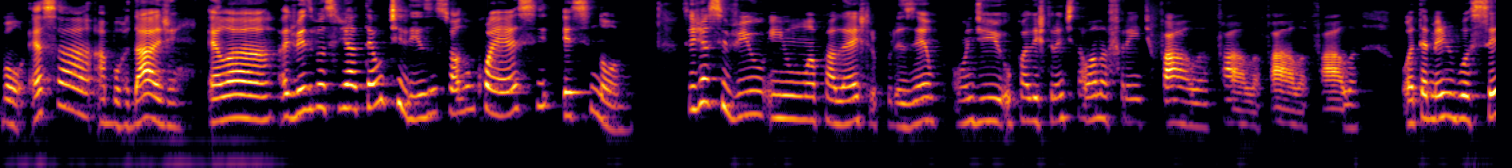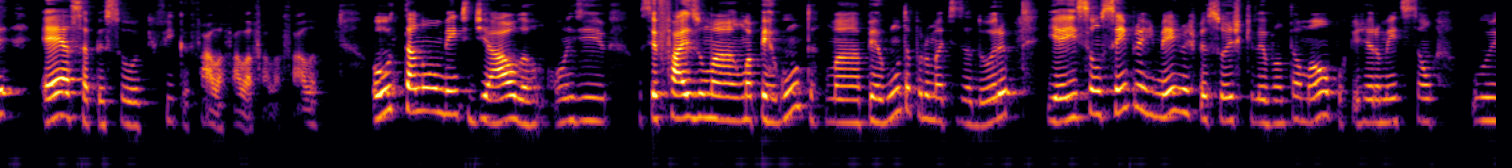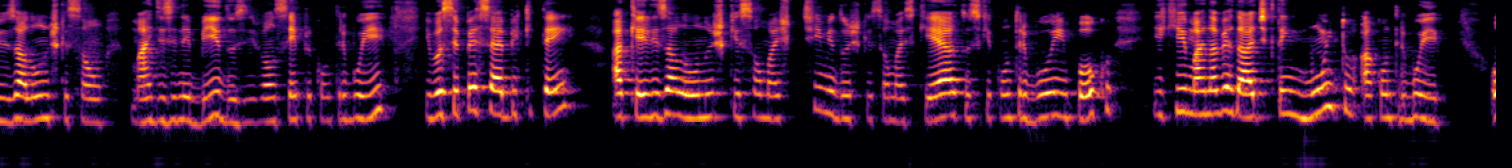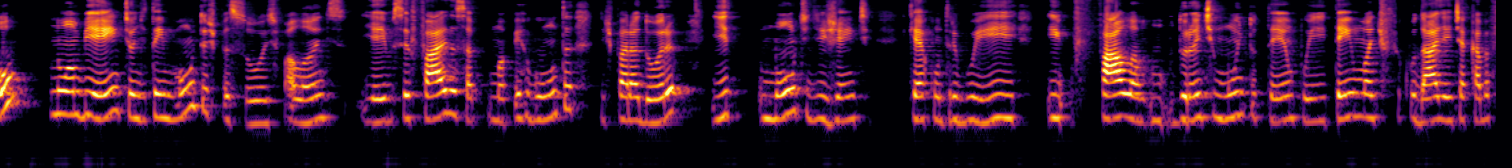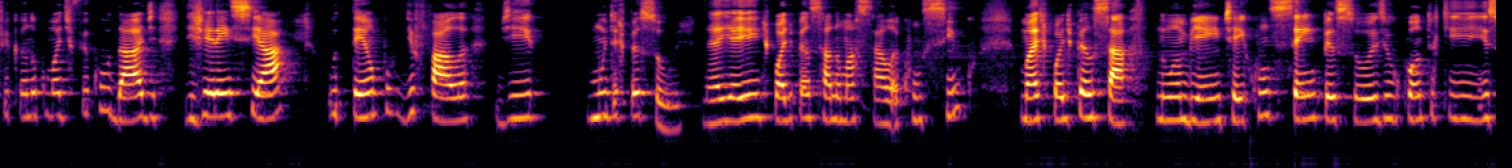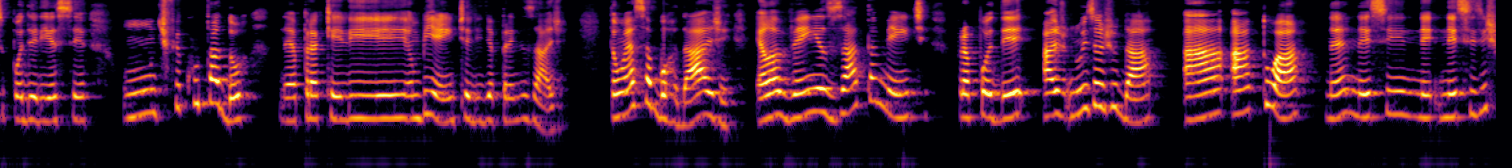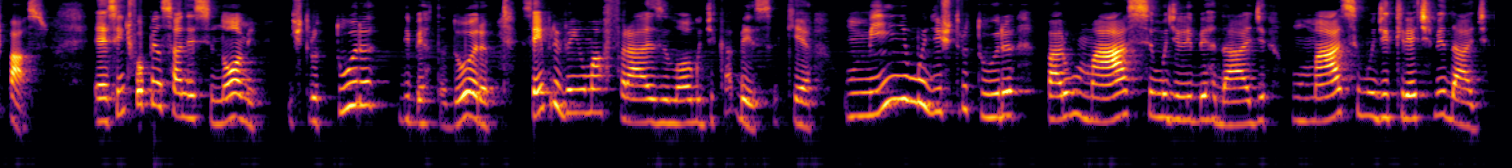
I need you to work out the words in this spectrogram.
Bom, essa abordagem, ela às vezes você já até utiliza, só não conhece esse nome. Você já se viu em uma palestra, por exemplo, onde o palestrante está lá na frente, fala, fala, fala, fala, ou até mesmo você é essa pessoa que fica, fala, fala, fala, fala. Ou está num ambiente de aula onde você faz uma, uma pergunta, uma pergunta problematizadora, e aí são sempre as mesmas pessoas que levantam a mão, porque geralmente são os alunos que são mais desinibidos e vão sempre contribuir, e você percebe que tem aqueles alunos que são mais tímidos, que são mais quietos, que contribuem pouco e que, mas na verdade, que tem muito a contribuir. Ou num ambiente onde tem muitas pessoas falantes e aí você faz essa uma pergunta disparadora e um monte de gente quer contribuir e fala durante muito tempo e tem uma dificuldade, a gente acaba ficando com uma dificuldade de gerenciar o tempo de fala de muitas pessoas, né? E aí a gente pode pensar numa sala com cinco, mas pode pensar num ambiente aí com 100 pessoas e o quanto que isso poderia ser um dificultador, né, para aquele ambiente ali de aprendizagem. Então essa abordagem, ela vem exatamente para poder nos ajudar a, a atuar, né, nesse, nesses espaços. É, se a gente for pensar nesse nome, estrutura libertadora, sempre vem uma frase logo de cabeça, que é um mínimo de estrutura para o máximo de liberdade, um máximo de criatividade.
